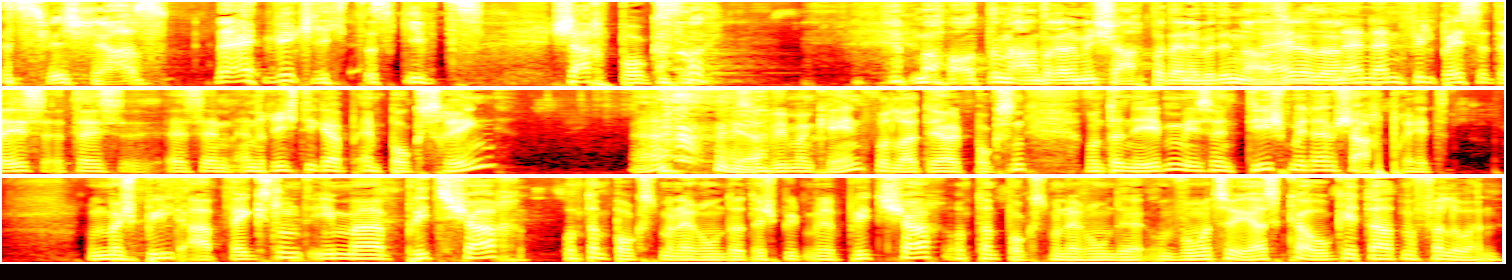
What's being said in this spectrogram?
Das wäre Schaß. Nein, wirklich, das gibt's. Schachboxen. Man haut dem anderen mit Schachparteien über die Nase, Nein, oder? nein, nein, viel besser. Da ist, da ist, da ist ein, ein richtiger ein Boxring, ja, also Ja. wie man kennt, wo Leute halt boxen. Und daneben ist ein Tisch mit einem Schachbrett. Und man spielt abwechselnd immer Blitzschach und dann boxt man eine Runde. Da spielt man Blitzschach und dann boxt man eine Runde. Und wo man zuerst K.O. geht, da hat man verloren.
